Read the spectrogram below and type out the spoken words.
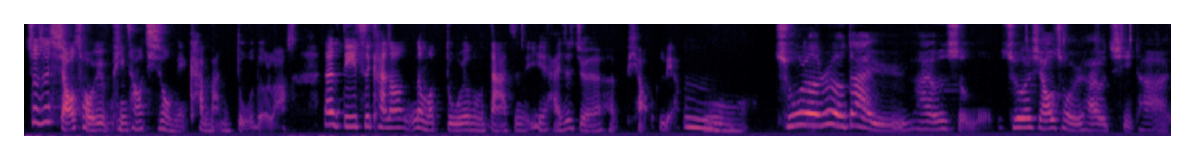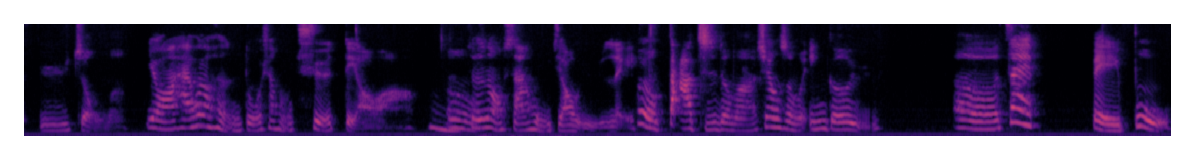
就是小丑鱼，平常其实我们也看蛮多的啦，但第一次看到那么多又那么大只，也还是觉得很漂亮。嗯，除了热带鱼还有什么？除了小丑鱼，还有其他鱼种吗？有啊，还会有很多像什么雀鲷啊，嗯，嗯，就是那种珊瑚礁鱼类。会有大只的吗？像什么莺歌鱼？呃，在北部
